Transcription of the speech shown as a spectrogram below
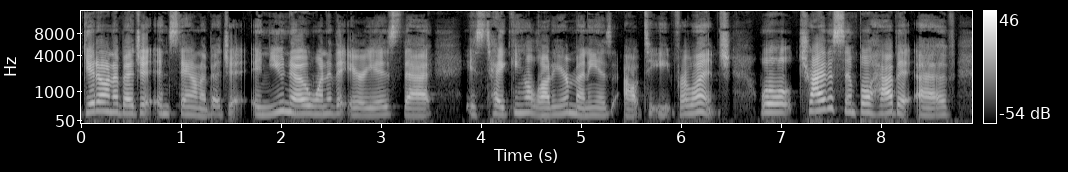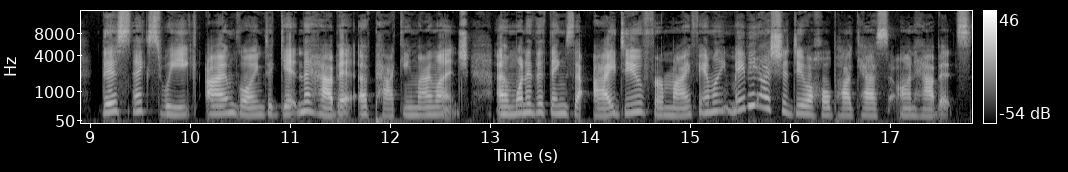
get on a budget and stay on a budget. And you know, one of the areas that is taking a lot of your money is out to eat for lunch. Well, try the simple habit of this next week, I'm going to get in the habit of packing my lunch. And um, one of the things that I do for my family, maybe I should do a whole podcast on habits.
